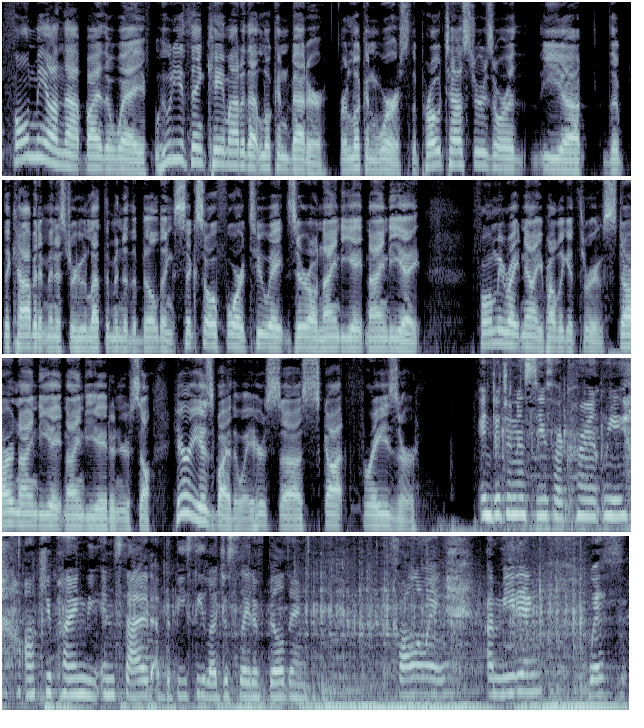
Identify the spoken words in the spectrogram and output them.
Phone me on that, by the way. Who do you think came out of that looking better or looking worse? The protesters or the uh, the, the cabinet minister who let them into the building? 604-280-9898. Phone me right now. You probably get through. Star 9898 on your cell. Here he is, by the way. Here's uh, Scott Fraser. Indigenous youth are currently occupying the inside of the BC Legislative Building. Following a meeting with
